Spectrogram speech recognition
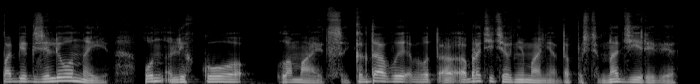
побег зеленый, он легко ломается. И когда вы, вот а, обратите внимание, допустим, на дереве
